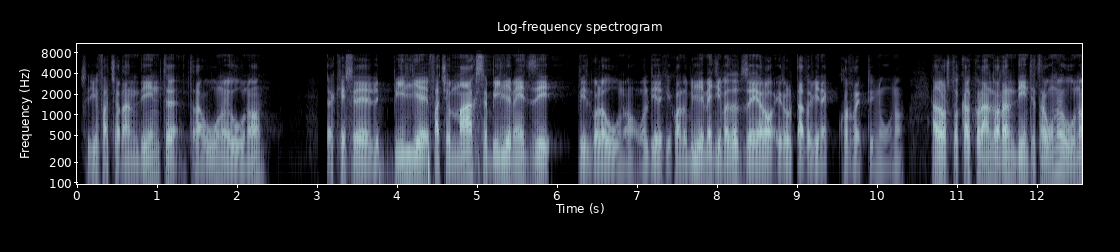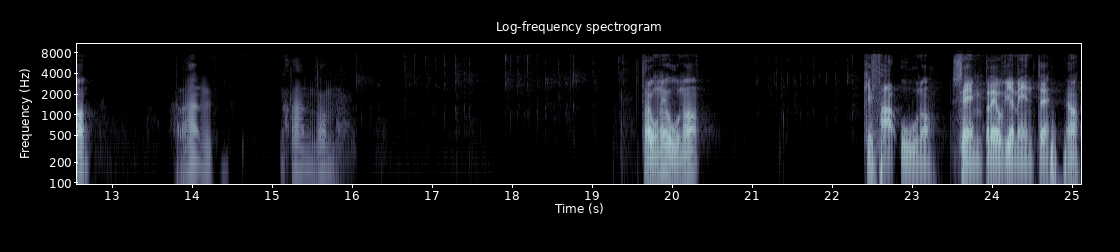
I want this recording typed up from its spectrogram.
Se io faccio randint tra 1 e 1, perché se biglie, faccio max biglie mezzi, virgola 1, vuol dire che quando biglie mezzi vado a 0 il risultato viene corretto in 1. Allora sto calcolando randint tra 1 e 1, rand, random tra 1 e 1 che fa 1, sempre ovviamente, no?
